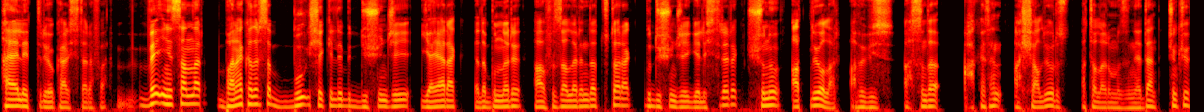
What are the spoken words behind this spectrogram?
hayal ettiriyor karşı tarafa. Ve insanlar bana kalırsa bu şekilde bir düşünceyi yayarak ya da bunları hafızalarında tutarak bu düşünceyi geliştirerek şunu atlıyorlar. Abi biz aslında hakikaten aşağılıyoruz atalarımızı. Neden? Çünkü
